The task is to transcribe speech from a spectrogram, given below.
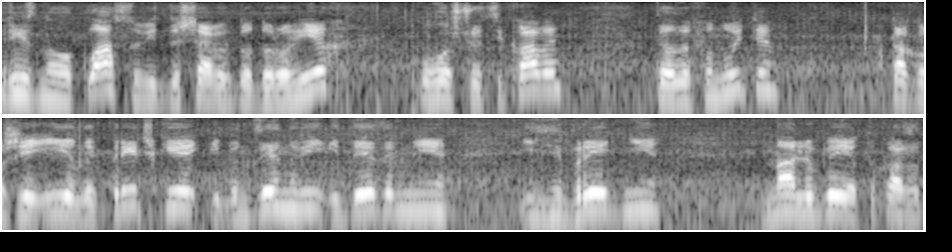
різного класу, від дешевих до дорогих. Кого що цікаве, телефонуйте. Також є і електрички, і бензинові, і дизельні, і гібридні. На будь-який, як то кажуть,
